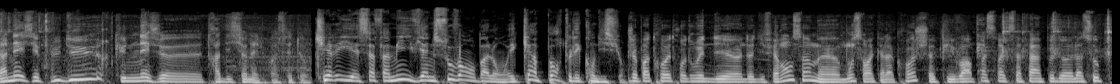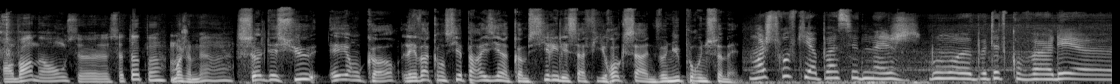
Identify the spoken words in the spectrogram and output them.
La neige est plus dure qu'une neige traditionnelle, quoi, c'est tout. Thierry et sa famille viennent souvent au ballon et qu'importe les conditions. Je n'ai pas trouvé trop de, de différence, hein, mais bon, c'est vrai qu'elle accroche. Et puis bon, après, c'est vrai que ça fait un peu de la soupe en bas, mais en haut, c'est top. Hein. Moi, j'aime bien. Hein. Seul déçu, et encore, les vacanciers parisiens comme Cyril et sa fille Roxane, venus pour une semaine. Moi, je trouve qu'il n'y a pas assez de neige. Bon, euh, peut-être qu'on va aller euh,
